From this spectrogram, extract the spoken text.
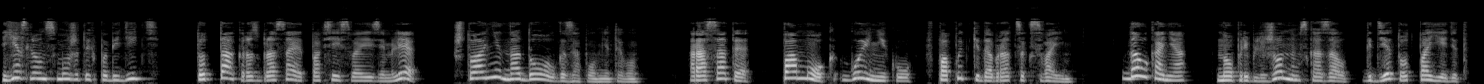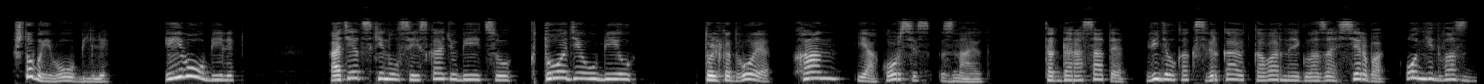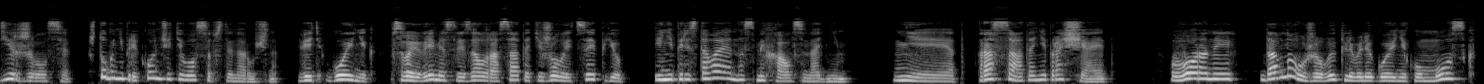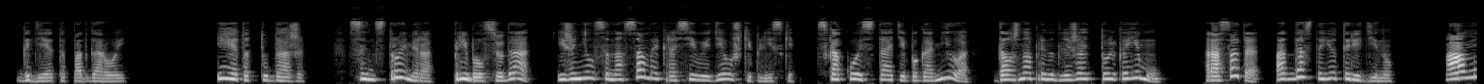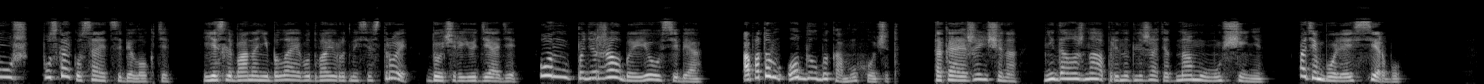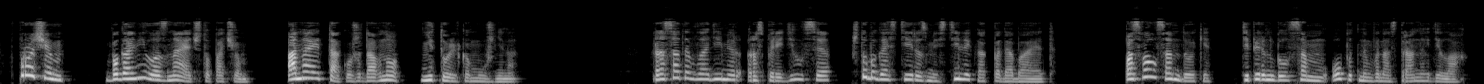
Если он сможет их победить, то так разбросает по всей своей земле, что они надолго запомнят его. Росате помог Гойнику в попытке добраться к своим. Дал коня, но приближенным сказал, где тот поедет, чтобы его убили. И его убили. Отец кинулся искать убийцу, кто где убил. Только двое, хан и Акорсис, знают. Когда Росате видел, как сверкают коварные глаза серба, он едва сдерживался, чтобы не прикончить его собственноручно. Ведь Гойник в свое время связал Росата тяжелой цепью и, не переставая, насмехался над ним. Нет, Рассата не прощает. Вороны давно уже выклевали гойнику мозг где-то под горой. И этот туда же. Сын Строймера прибыл сюда и женился на самой красивой девушке Плиске. С какой стати Богомила должна принадлежать только ему? Рассата отдаст ее Тередину, а муж пускай кусает себе локти. Если бы она не была его двоюродной сестрой, дочерью дяди, он подержал бы ее у себя, а потом отдал бы кому хочет. Такая женщина не должна принадлежать одному мужчине, а тем более сербу. Впрочем, Богомила знает, что почем. Она и так уже давно не только мужнина. Росатый Владимир распорядился, чтобы гостей разместили, как подобает. Позвал Сандоки. Теперь он был самым опытным в иностранных делах.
